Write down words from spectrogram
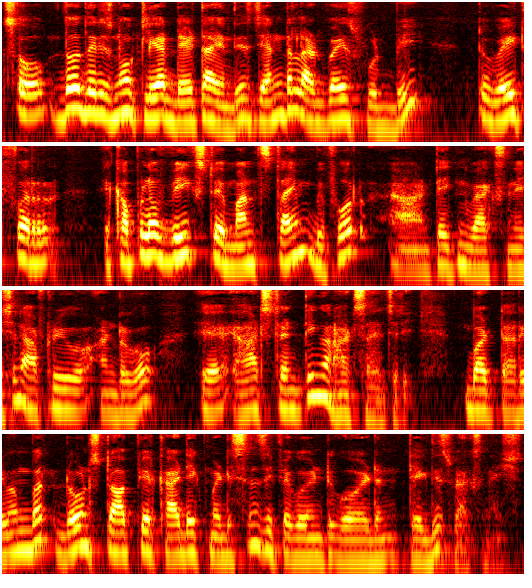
so though there is no clear data in this, general advice would be to wait for a couple of weeks to a month's time before uh, taking vaccination after you undergo a heart stenting or heart surgery. But uh, remember, don't stop your cardiac medicines if you're going to go ahead and take this vaccination.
